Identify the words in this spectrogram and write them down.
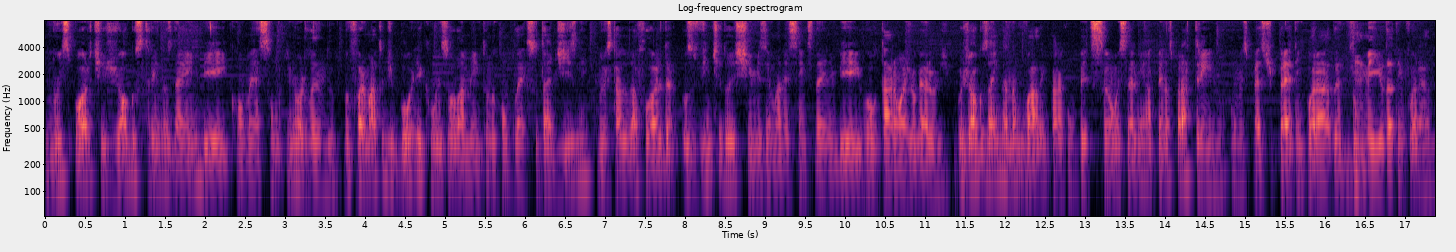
No esporte, jogos treinos da NBA começam em Orlando. No formato de bolha com isolamento no complexo da Disney, no estado da Flórida, os 22 times remanescentes da NBA voltaram a jogar hoje. Os jogos ainda não valem para competição e servem apenas para treino, uma espécie de pré-temporada no meio da temporada.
